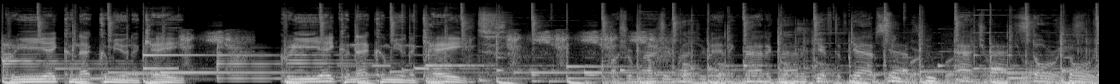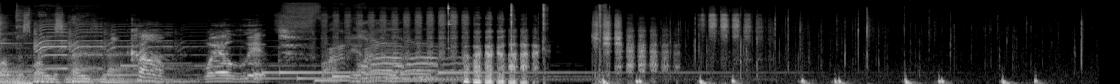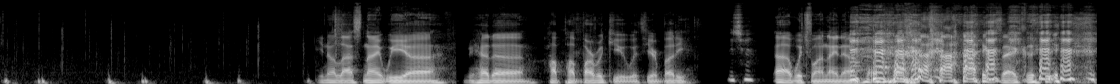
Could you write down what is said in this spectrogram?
Create, connect, communicate. Create, connect, communicate. Usher magical, enigmatical, gift of gab, super, natural, stories from the Spacelab. Come well lit. Last night we uh we had a hot pot barbecue with your buddy. Which one? Uh, which one? I know exactly,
